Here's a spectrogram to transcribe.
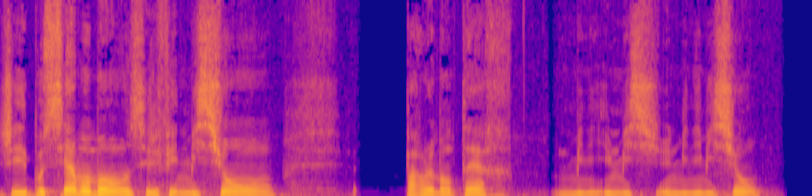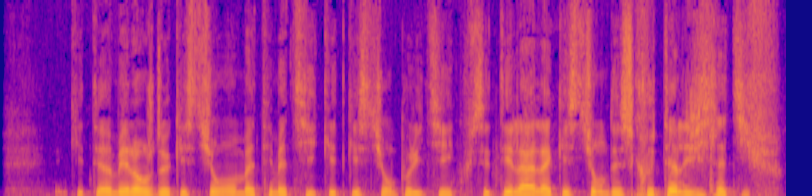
J'ai bossé un moment, j'ai fait une mission parlementaire, une mini-mission, une mini mission, qui était un mélange de questions mathématiques et de questions politiques. C'était la, question des scrutins législatifs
